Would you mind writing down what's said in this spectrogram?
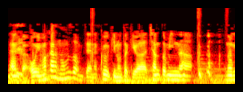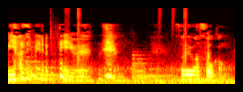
なんか、おい、今から飲むぞみたいな空気の時は、ちゃんとみんな飲み始めるっていう。それはそうかも。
